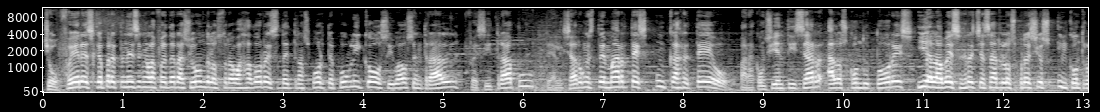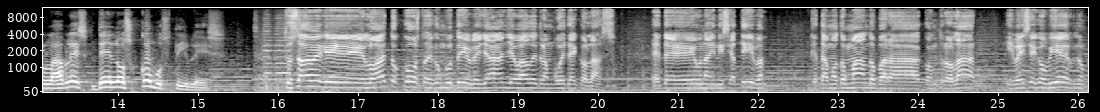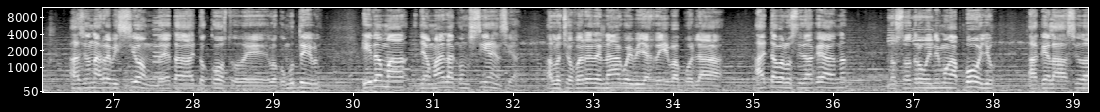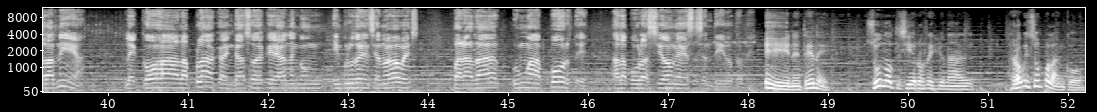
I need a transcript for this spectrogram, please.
Choferes que pertenecen a la Federación de los Trabajadores del Transporte Público Cibao Central, FECITRAPU, realizaron este martes un carreteo para concientizar a los conductores y a la vez rechazar los precios incontrolables de los combustibles. Tú sabes que los altos costos de combustible ya han llevado el transporte al colapso. Esta es una iniciativa que estamos tomando para controlar y ver si el gobierno hace una revisión de estos altos costos de los combustibles y además llamar la conciencia a los choferes de Nagua y Villarriba por la alta velocidad que andan. Nosotros vinimos en apoyo a que la ciudadanía le coja la placa en caso de que anden con imprudencia nueva vez para dar un aporte a la población en ese sentido también. NTN, su noticiero regional, Robinson Polanco.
